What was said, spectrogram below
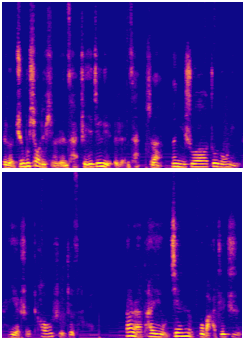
这个局部效率型人才、职业经理的人才，是吧？那你说周总理他也是超世之才。当然，他也有坚韧不拔之志。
